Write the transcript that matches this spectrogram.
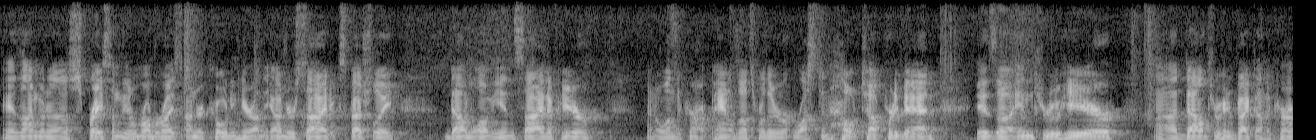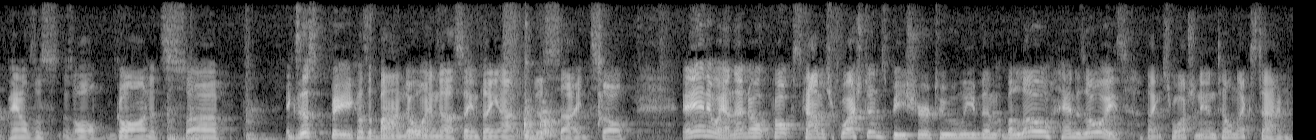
is I'm going to spray some of the rubberized undercoating here on the underside, especially down along the inside of here. I know on the current panels, that's where they're rusting out uh, pretty bad, is uh, in through here, uh, down through here. In fact, on the current panels, this is all gone. It's uh, exists because of Bondo, and uh, same thing on this side. So anyway, on that note, folks, comments or questions, be sure to leave them below. And as always, thanks for watching, and until next time.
